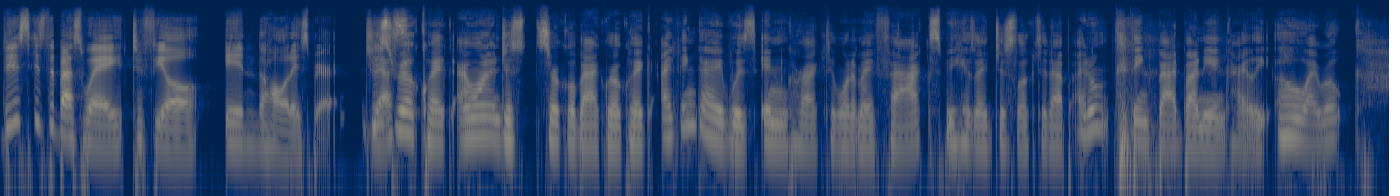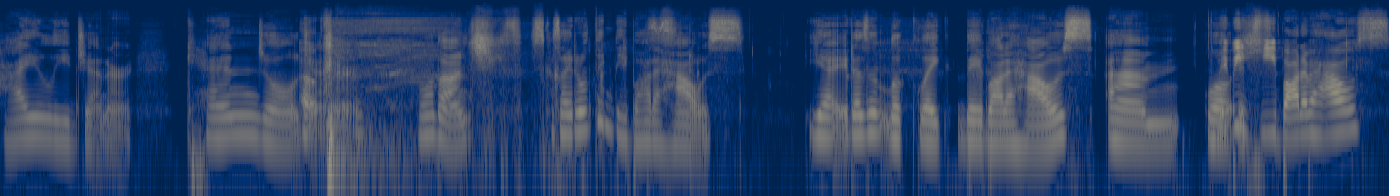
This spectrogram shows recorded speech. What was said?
This is the best way to feel in the holiday spirit. Just Yes? real quick, I want to just circle back real quick. I think I was incorrect in one of my facts because I just looked it up. I don't think Bad Bunny and Kylie. Oh, I wrote Kylie Jenner, Kendall Oh. Jenner. Hold on, because I don't think they bought a house. Yeah, it doesn't look like they bought a house. Um, well, Maybe he bought a house.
